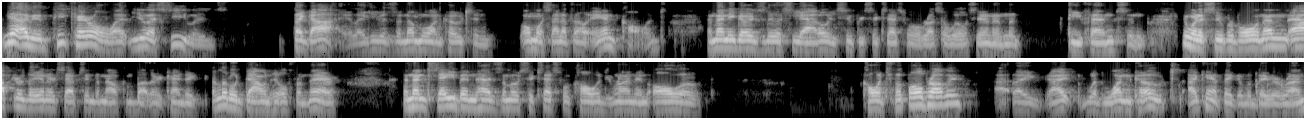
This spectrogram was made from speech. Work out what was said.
yeah, I mean, Pete Carroll at USC was the guy. Like he was the number one coach in almost NFL and college. And then he goes to Seattle. He's super successful with Russell Wilson and the defense, and he won a Super Bowl. And then after the interception to Malcolm Butler, kind of a little downhill from there. And then Saban has the most successful college run in all of college football, probably. I, like I, with one coach, I can't think of a bigger run.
